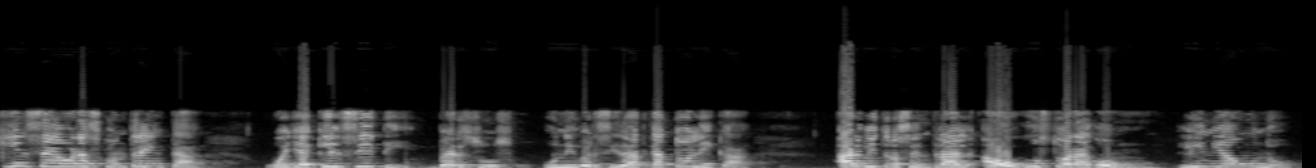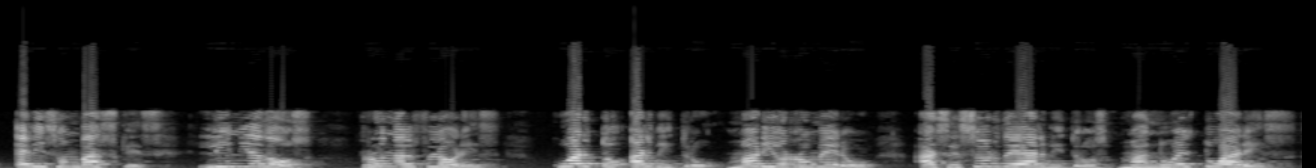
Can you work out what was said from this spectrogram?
15 horas con 30. Guayaquil City versus Universidad Católica. Árbitro central Augusto Aragón. Línea 1, Edison Vázquez. Línea 2, Ronald Flores. Cuarto árbitro, Mario Romero. Asesor de árbitros, Manuel Tuárez.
